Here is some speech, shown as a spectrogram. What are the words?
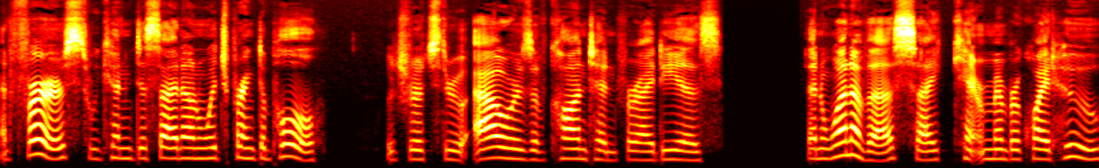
at first we couldn't decide on which prank to pull. which searched through hours of content for ideas. Then one of us, I can't remember quite who,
